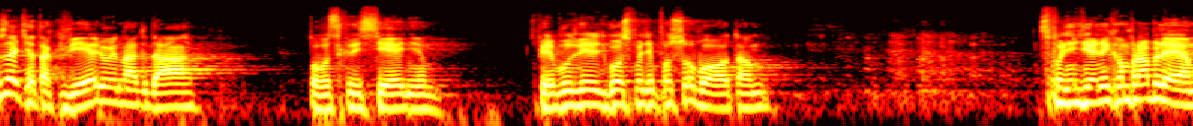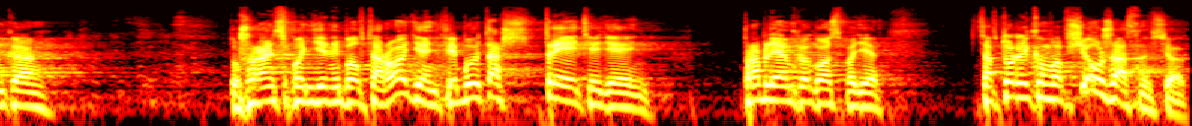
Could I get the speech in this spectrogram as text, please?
вы знаете, я так верю иногда по воскресеньям. Теперь буду верить Господи по субботам. С понедельником проблемка. Потому что раньше понедельник был второй день, теперь будет аж третий день. Проблемка, Господи. Со вторником вообще ужасно все.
